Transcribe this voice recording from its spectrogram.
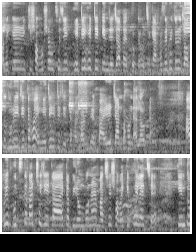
অনেকের একটু সমস্যা হচ্ছে যে, হেঁটে হেঁটে কেন্দ্রে যাতায়াত করতে হচ্ছে। ক্যাম্পাসের ভিতরে যত দূরেই যেতে হয়, হেঁটে হেঁটে যেতে হয়। কারণ বাইরে যানবাহন অ্যালাউড না। আমি বুঝতে পারছি যে এটা একটা বিড়ম্বনার মাঝে সবাইকে ফেলেছে, কিন্তু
